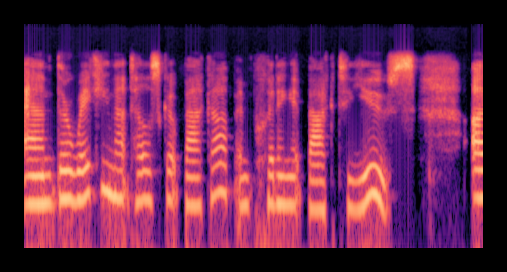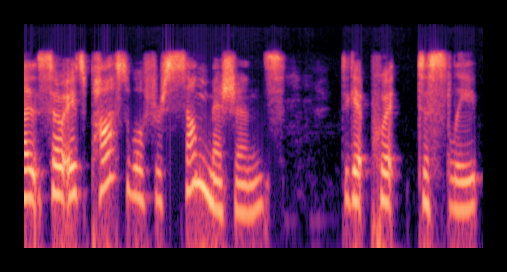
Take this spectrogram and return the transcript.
And they're waking that telescope back up and putting it back to use. Uh, so it's possible for some missions to get put to sleep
